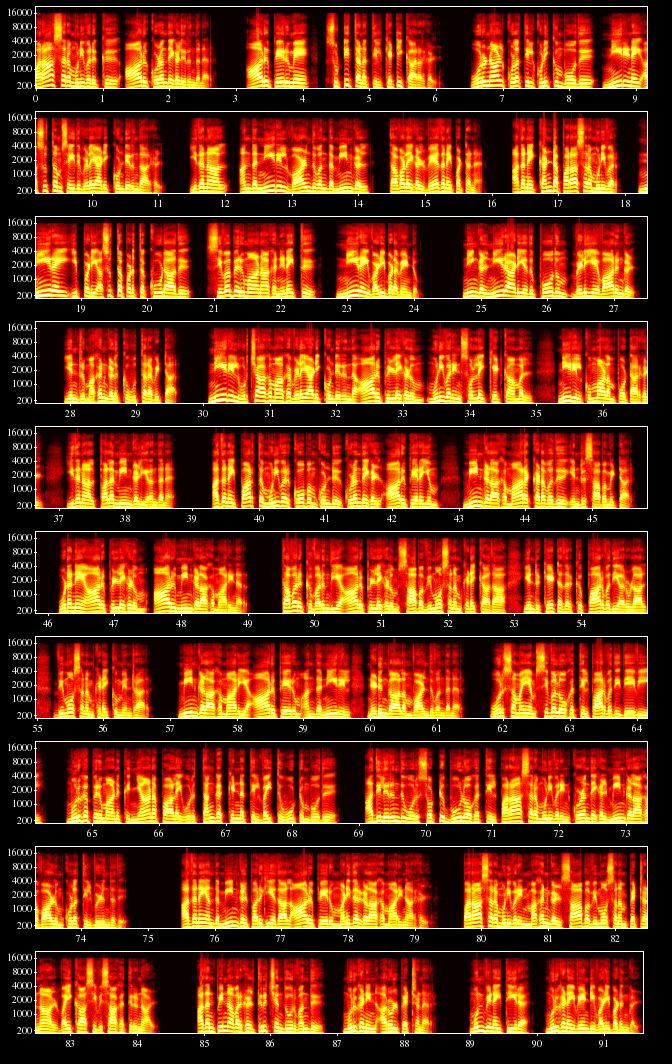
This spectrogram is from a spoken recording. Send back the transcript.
பராசர முனிவருக்கு ஆறு குழந்தைகள் இருந்தனர். ஆறு பேருமே சுட்டித்தனத்தில் கெட்டிக்காரர்கள். ஒருநாள் குளத்தில் குளிக்கும்போது நீரினை அசுத்தம் செய்து விளையாடிக் கொண்டிருந்தார்கள். இதனால் அந்த நீரில் வாழ்ந்து வந்த மீன்கள் தவளைகள் வேதனைப்பட்டன. அதனைக் கண்ட பராசர முனிவர் நீரை இப்படி அசுத்தப்படுத்தக்கூடாது சிவபெருமானாக நினைத்து நீரை வழிபட வேண்டும். நீங்கள் நீராடியது போதும் வெளியே வாருங்கள் என்று மகன்களுக்கு உத்தரவிட்டார். நீரில் உற்சாகமாக விளையாடிக் கொண்டிருந்த ஆறு பிள்ளைகளும் முனிவரின் சொல்லைக் கேட்காமல் நீரில் கும்மாளம் போட்டார்கள். இதனால் பல மீன்கள் இறந்தன. அதனை பார்த்த முனிவர் கோபம் கொண்டு குழந்தைகள் ஆறு பேரையும் மீன்களாக மாறக் கடவது என்று சாபமிட்டார். உடனே ஆறு பிள்ளைகளும் ஆறு மீன்களாக மாறினர். தவறுக்கு வருந்திய ஆறு பிள்ளைகளும் சாப விமோசனம் கிடைக்காதா என்று கேட்டதற்கு பார்வதி அருளால் விமோசனம் கிடைக்கும் என்றார். மீன்களாக மாறிய ஆறு பேரும் அந்த நீரில் நெடுங்காலம் வாழ்ந்து வந்தனர். ஒரு சமயம் சிவலோகத்தில் பார்வதி தேவி முருகப்பெருமானுக்கு ஞானப்பாலை ஒரு தங்கக் கிண்ணத்தில் வைத்து ஊட்டும்போது அதிலிருந்து ஒரு சொட்டு பூலோகத்தில் பராசர முனிவரின் குழந்தைகள் மீன்களாக வாழும் குளத்தில் விழுந்தது. அதனை அந்த மீன்கள் பருகியதால் ஆறு பேரும் மனிதர்களாக மாறினார்கள். பராசர முனிவரின் மகன்கள் சாப விமோசனம் பெற்ற நாள் வைகாசி விசாக திருநாள். அதன்பின் அவர்கள் திருச்செந்தூர் வந்து முருகனின் அருள் பெற்றனர். முன்வினை தீர முருகனை வேண்டி வழிபடுங்கள்.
